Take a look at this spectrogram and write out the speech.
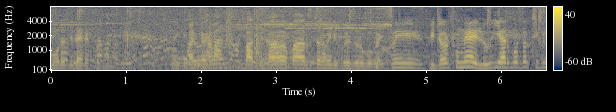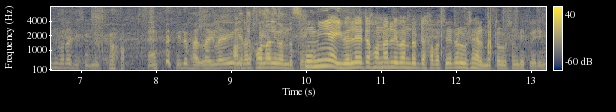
মোৰ এতিয়া ডাইৰেক্ট কথা। বাঘ দেখা পোৱাৰ পিছত আমি দেখুৱাই ৰ'ব গাইজ আমি ভিতৰত সোমাই আহিলোঁ এয়াৰপৰ্টত চেকিং কৰা দিছিল কিন্তু ভালো লাগিলে সোণালী বান্ধ আছে। সুমি আহি পেলাই এটা সোণালী বান্ধত দেখা পাইছোঁ এটা লৈছোঁ হেলমেটটো লৈছোঁ দেখুৱাই দিম।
